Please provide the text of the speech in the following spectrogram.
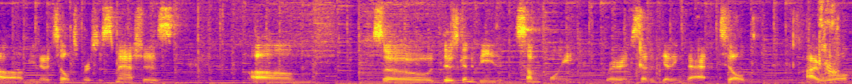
Um, you know, tilts versus smashes. Um, so there's going to be some point where instead of getting that tilt, I will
